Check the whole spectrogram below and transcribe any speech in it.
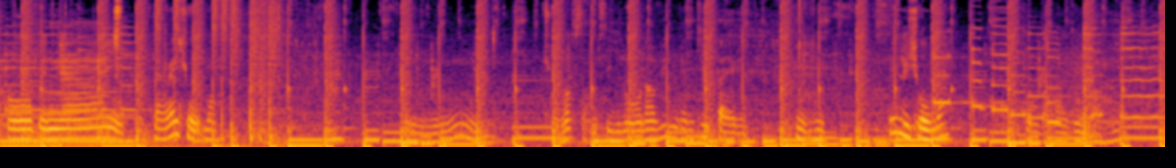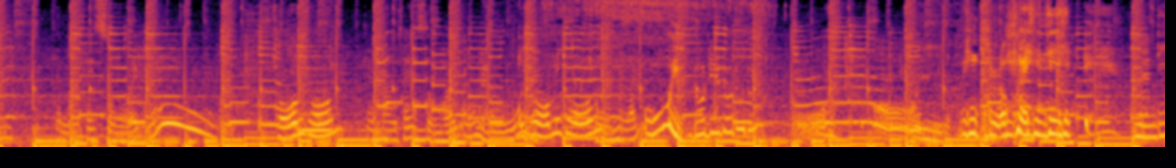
โครเป็นไงอยากได้โฉมอะอืมโฉมรถสามสี่โลนะวิ่งกันขี้แตกอะเฮ้ยหรือโฉมวะเกินบางเกินบางแกมบางใช้สวยโอ้โฉมโฉมแกมบางใช้สวยโอ้โหมีโฉมมีโฉมอะไรอุ้ยดูดิดูดูดูโอ้ยโอ้ยวิ่งตอนลงไปดีเงินดี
